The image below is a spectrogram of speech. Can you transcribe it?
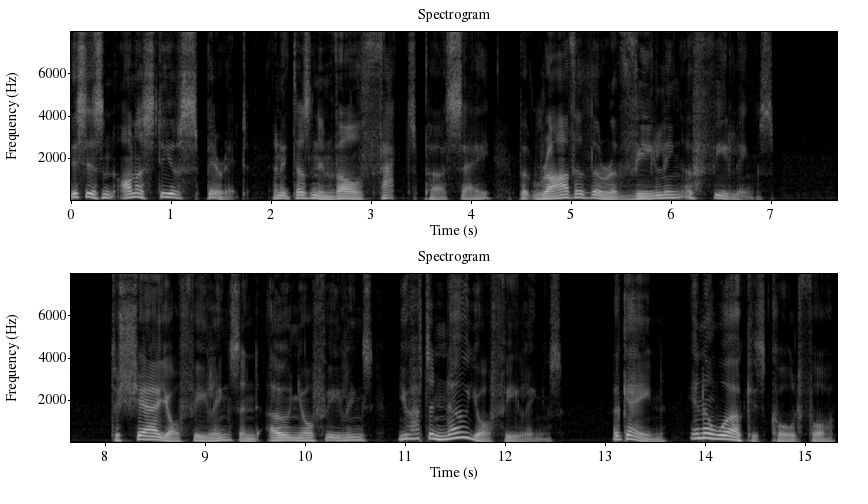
This is an honesty of spirit, and it doesn't involve facts per se, but rather the revealing of feelings. To share your feelings and own your feelings, you have to know your feelings. Again, inner work is called for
